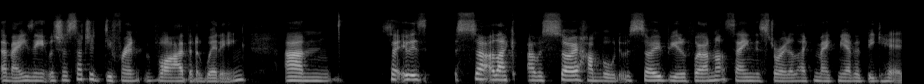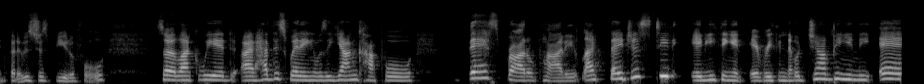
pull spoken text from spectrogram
amazing. It was just such a different vibe at a wedding. Um, so it was so like I was so humbled. It was so beautiful. And I'm not saying this story to like make me have a big head, but it was just beautiful. So like we had I'd had this wedding. It was a young couple best bridal party. Like they just did anything and everything. They were jumping in the air.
